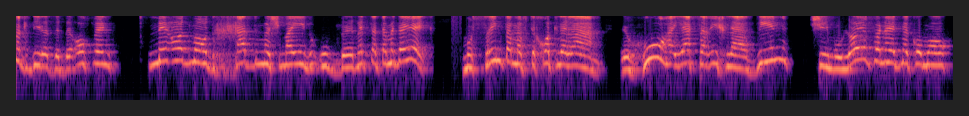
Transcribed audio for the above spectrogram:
מגדיר את זה באופן מאוד מאוד חד משמעי, ובאמת אתה מדייק, מוסרים את המפתחות לרע"מ, והוא היה צריך להבין שאם הוא לא יפנה את מקומו,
